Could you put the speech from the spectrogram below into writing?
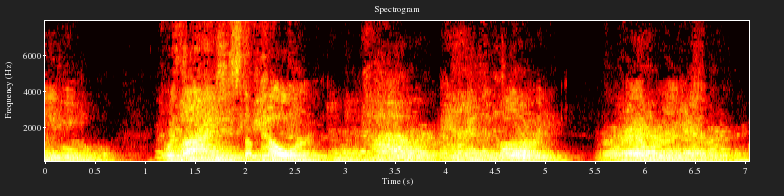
evil. For thine is the power, and the glory, forever and ever.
